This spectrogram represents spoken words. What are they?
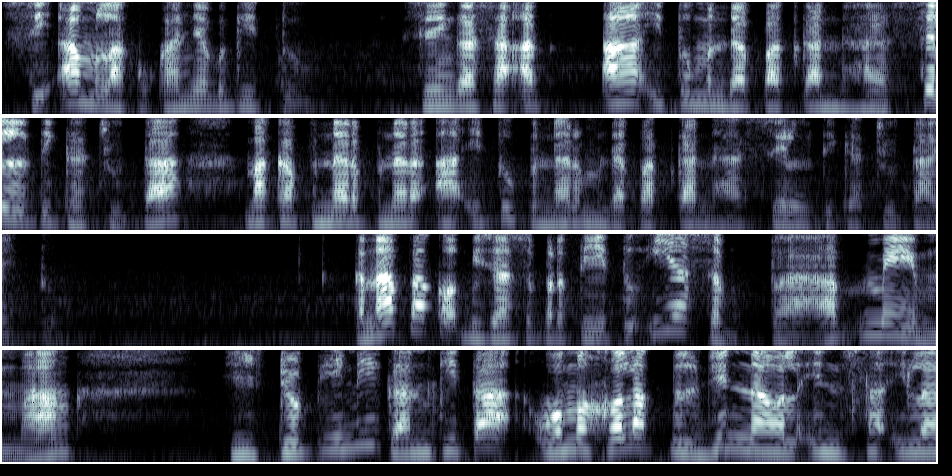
Si A melakukannya begitu. Sehingga saat A itu mendapatkan hasil 3 juta, maka benar-benar A itu benar mendapatkan hasil 3 juta itu. Kenapa kok bisa seperti itu? Iya sebab memang hidup ini kan kita wa ma khalaqtul jinna wal insa illa.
